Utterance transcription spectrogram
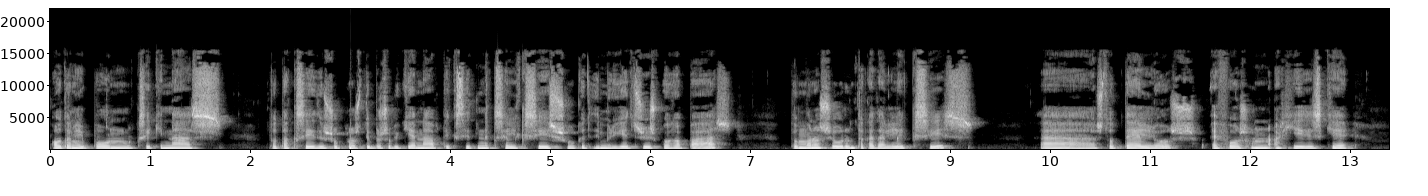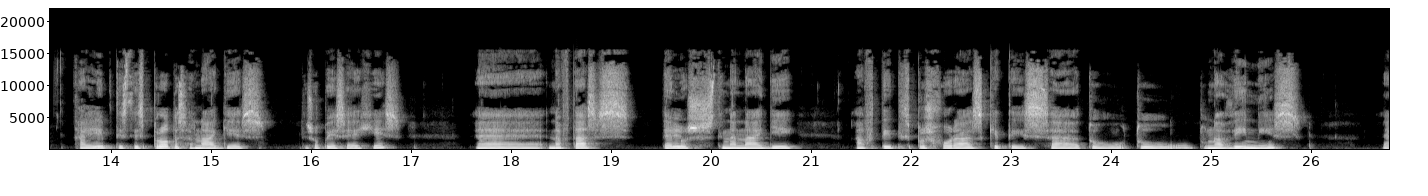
όταν λοιπόν ξεκινάς το ταξίδι σου προς την προσωπική ανάπτυξη, την εξέλιξή σου και τη δημιουργία της ζωής που αγαπάς, το μόνο σίγουρο είναι ότι θα καταλήξεις στο τέλος, εφόσον αρχίζεις και καλύπτεις τις πρώτες ανάγκες τις οποίες έχεις, ε, να φτάσεις τέλος στην ανάγκη αυτή της προσφοράς και της, του, του, του να δίνεις ε,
